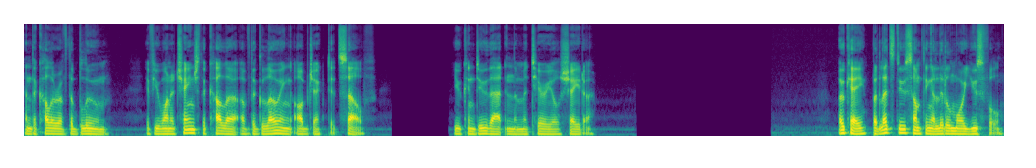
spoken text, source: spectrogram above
and the color of the bloom. If you want to change the color of the glowing object itself, you can do that in the material shader. Okay, but let's do something a little more useful.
